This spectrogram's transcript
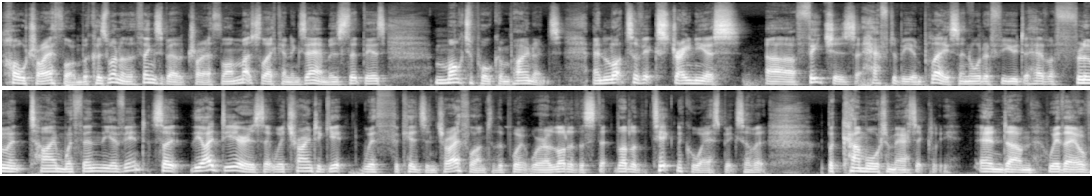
whole triathlon because one of the things about a triathlon, much like an exam, is that there's multiple components and lots of extraneous uh, features that have to be in place in order for you to have a fluent time within the event. So the idea is that we're trying to get with the kids in triathlon to the point where a lot of the st- lot of the technical aspects of it become automatically and um, where they have,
